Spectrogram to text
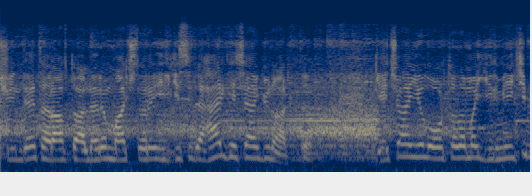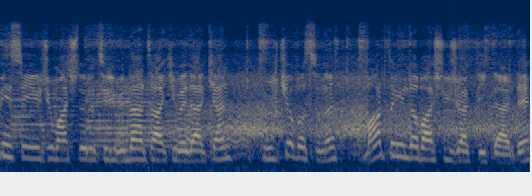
Çin'de taraftarların maçlara ilgisi de her geçen gün arttı. Geçen yıl ortalama 22 bin seyirci maçları tribünden takip ederken ülke basını Mart ayında başlayacak liglerde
